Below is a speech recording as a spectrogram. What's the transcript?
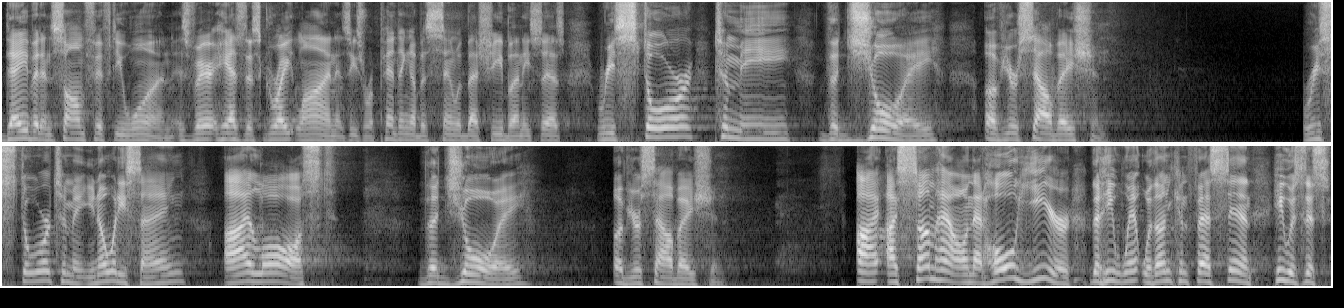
David in Psalm 51 is very, he has this great line as he's repenting of his sin with Bathsheba, and he says, Restore to me the joy of your salvation. Restore to me. You know what he's saying? I lost the joy of your salvation. I, I somehow, on that whole year that he went with unconfessed sin, he was this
